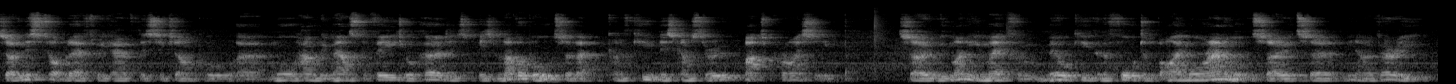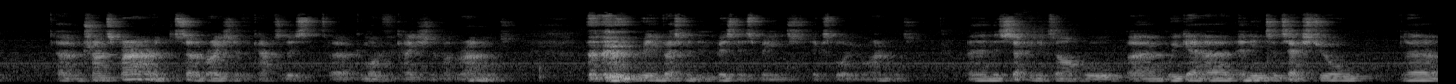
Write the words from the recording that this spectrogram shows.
So in this top left we have this example, uh, more hungry mouths to feed, your herd is, is lovable, so that kind of cuteness comes through, but pricey. So with money you make from milk you can afford to buy more animals, so it's a, you know, a very um, transparent celebration of the capitalist uh, commodification of other animals. Reinvestment in business means exploiting more animals. And in the second example, um, we get a, an intertextual uh,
